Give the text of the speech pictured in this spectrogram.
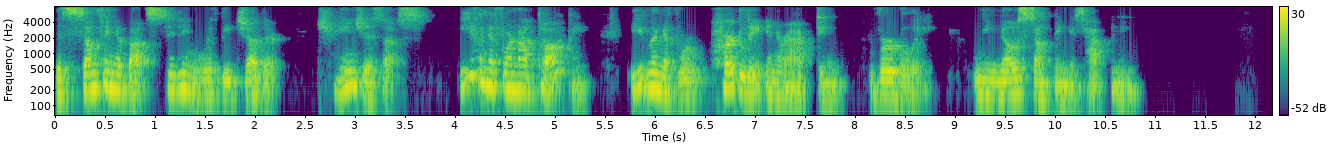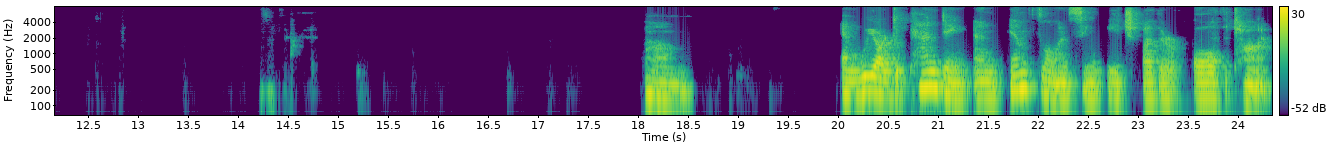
That something about sitting with each other changes us, even if we're not talking, even if we're hardly interacting verbally. We know something is happening. Um, and we are depending and influencing each other all the time.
